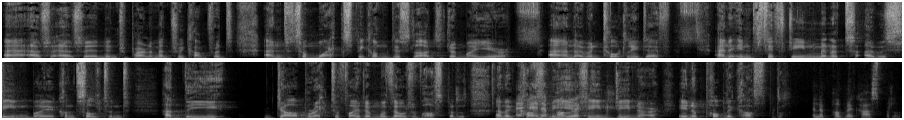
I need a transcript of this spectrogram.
uh, at, at an interparliamentary conference and some wax become dislodged in my ear and I went totally deaf. And in 15 minutes, I was seen by a consultant, had the job rectified and was out of hospital and it cost me public... 18 dinar in a public hospital. In a public hospital.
